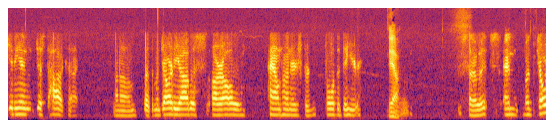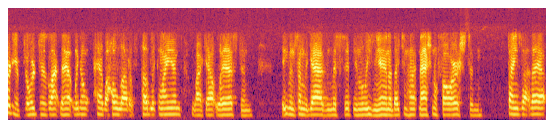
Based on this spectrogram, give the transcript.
get in just to hog hunt. Um, but the majority of us are all hound hunters for for the deer. Yeah. So it's and majority of Georgia is like that. We don't have a whole lot of public land like out west, and even some of the guys in Mississippi and Louisiana they can hunt national forest and things like that.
